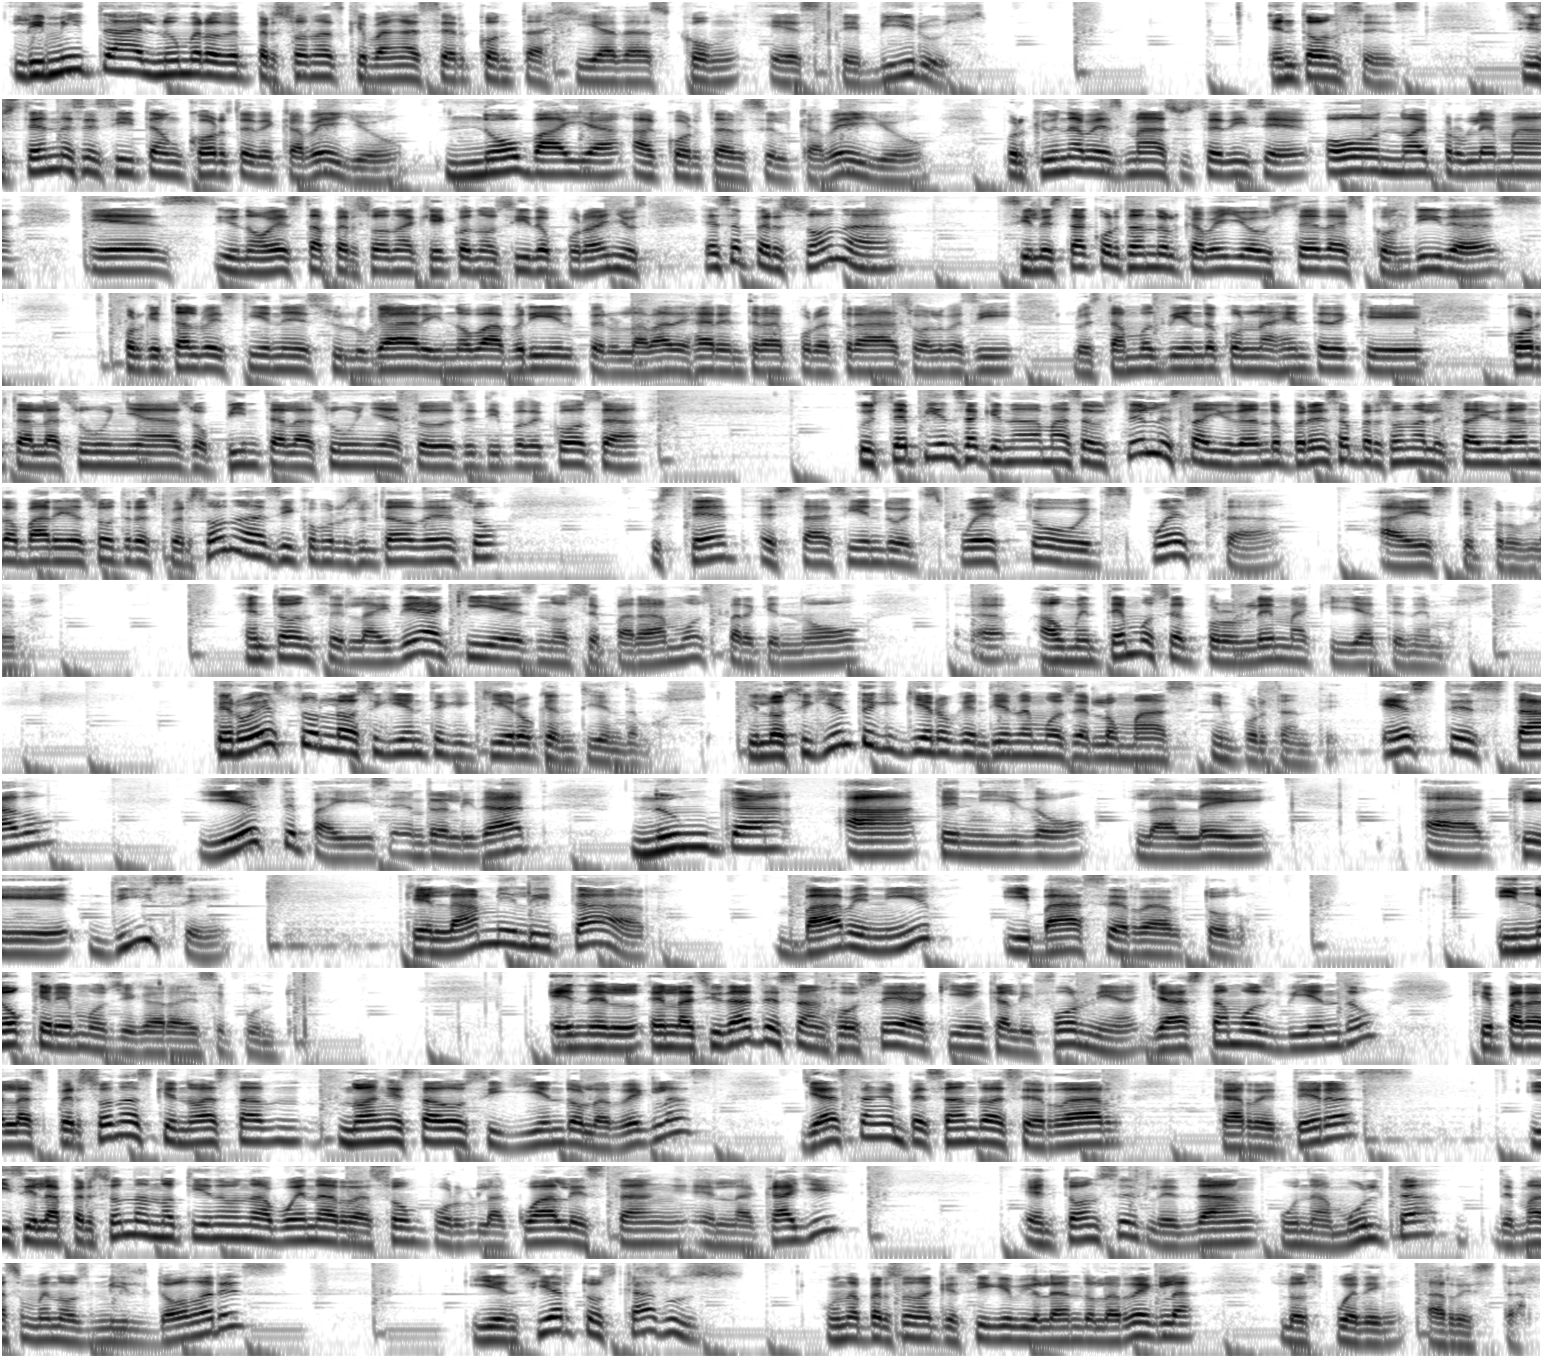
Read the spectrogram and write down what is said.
limita el número de personas que van a ser contagiadas con este virus. Entonces, si usted necesita un corte de cabello, no vaya a cortarse el cabello, porque una vez más usted dice, oh, no hay problema, es, you know, esta persona que he conocido por años. Esa persona, si le está cortando el cabello a usted a escondidas, porque tal vez tiene su lugar y no va a abrir, pero la va a dejar entrar por atrás o algo así. Lo estamos viendo con la gente de que corta las uñas o pinta las uñas, todo ese tipo de cosas Usted piensa que nada más a usted le está ayudando, pero esa persona le está ayudando a varias otras personas y como resultado de eso, usted está siendo expuesto o expuesta a este problema. Entonces, la idea aquí es nos separamos para que no eh, aumentemos el problema que ya tenemos. Pero esto es lo siguiente que quiero que entiendamos. Y lo siguiente que quiero que entiendamos es lo más importante. Este estado y este país en realidad nunca ha tenido la ley ah, que dice que la militar va a venir y va a cerrar todo. Y no queremos llegar a ese punto. En, el, en la ciudad de San José, aquí en California, ya estamos viendo que para las personas que no, están, no han estado siguiendo las reglas, ya están empezando a cerrar carreteras, y si la persona no tiene una buena razón por la cual están en la calle, entonces les dan una multa de más o menos mil dólares. Y en ciertos casos, una persona que sigue violando la regla, los pueden arrestar.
